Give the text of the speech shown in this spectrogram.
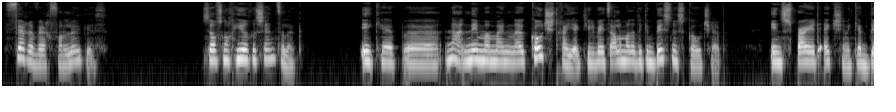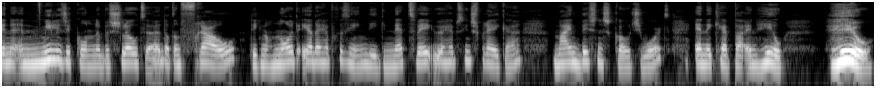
verreweg van leuk is. Zelfs nog heel recentelijk. Ik heb, uh, nou, neem maar mijn uh, coachtraject. Jullie weten allemaal dat ik een business coach heb. Inspired action. Ik heb binnen een milliseconde besloten dat een vrouw, die ik nog nooit eerder heb gezien, die ik net twee uur heb zien spreken, mijn business coach wordt. En ik heb daar een heel, heel,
